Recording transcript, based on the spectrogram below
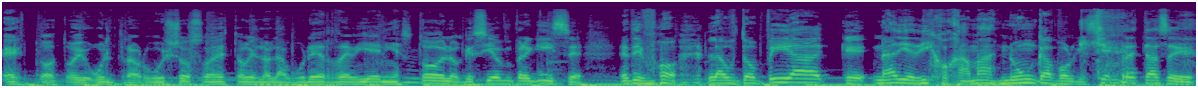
esto, estoy ultra orgulloso de esto, que lo laburé re bien y es todo lo que siempre quise. Es tipo, la utopía que nadie dijo jamás, nunca, porque siempre estás eh,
